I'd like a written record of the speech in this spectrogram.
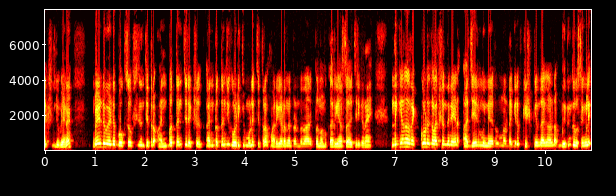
ലക്ഷം രൂപയാണ്. വേൾഡ് വൈഡ് ബോക്സ് ഓഫീസിൽ ചിത്രം അൻപത്തഞ്ച് ലക്ഷം അൻപത്തഞ്ച് കോടിക്ക് മുകളിൽ ചിത്രം മറികടന്നിട്ടുണ്ടെന്നാണ് ഇപ്പൊ നമുക്ക് അറിയാൻ സാധിച്ചിരിക്കുന്നത്. എന്തൊക്കെയാണ് റെക്കോർഡ് കളക്ഷൻ തന്നെയാണ് അജയൻ മുന്നേറുന്നുണ്ടെങ്കിലും കിഷ്കിന്താകാണ്ട് വരും ദിവസങ്ങളിൽ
